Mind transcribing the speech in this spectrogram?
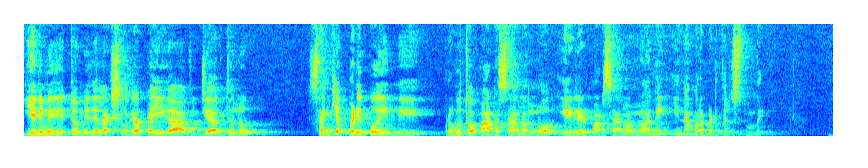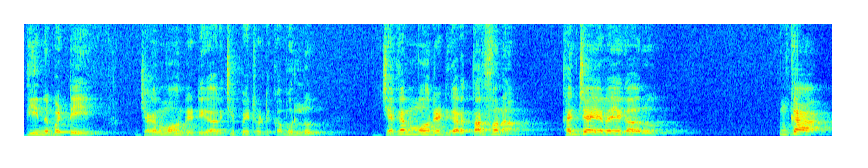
ఎనిమిది తొమ్మిది లక్షలుగా పైగా విద్యార్థులు సంఖ్య పడిపోయింది ప్రభుత్వ పాఠశాలల్లో ఎయిడెడ్ పాఠశాలల్లో అని ఈ నెంబర్ బట్టి తెలుస్తుంది. దీన్ని బట్టి జగన్మోహన్ రెడ్డి గారు చెప్పేటువంటి కబుర్లు జగన్మోహన్ రెడ్డి గారి తరఫున కంచా ఎలయ్య గారు ఇంకా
